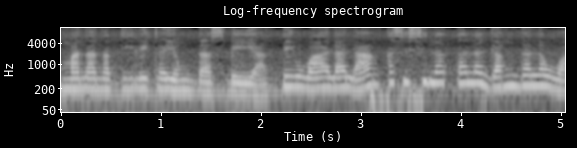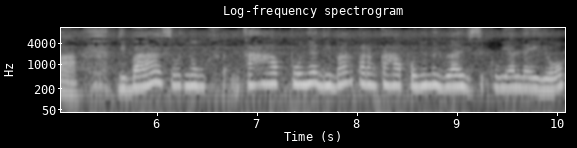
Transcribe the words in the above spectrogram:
mananatili kayong Dasbea. Tiwala lang kasi sila talagang dalawa. 'Di ba? So nung kahapon niya, 'di ba? Parang kahapon yung nag-live si Kuya Leo,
